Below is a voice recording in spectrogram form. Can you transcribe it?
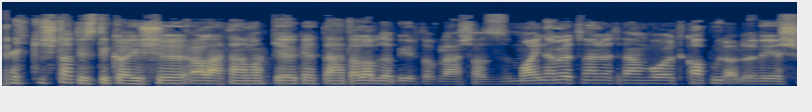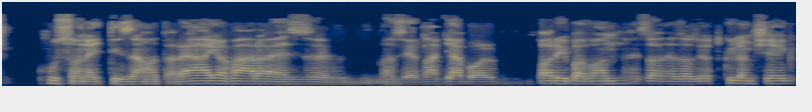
Egy kis statisztika is alátámadja őket, tehát a labdabirtoklás az majdnem 50-50 volt, kapura lövés 21-16 a reáljavára, ez azért nagyjából pariba van, ez, a, ez az öt különbség.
